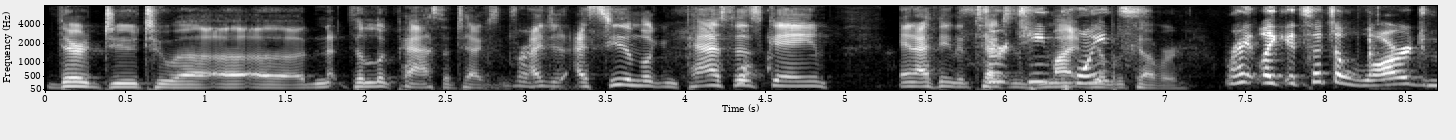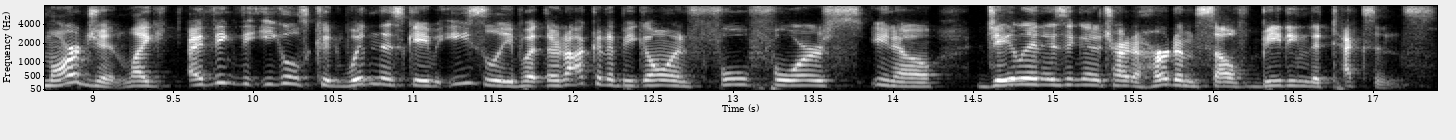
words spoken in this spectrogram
They're due to a, a, a to look past the Texans. Right. I just I see them looking past this well, game, and I think the Texans might points? be able to cover. Right, like it's such a large margin. Like I think the Eagles could win this game easily, but they're not going to be going full force. You know, Jalen isn't going to try to hurt himself beating the Texans.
